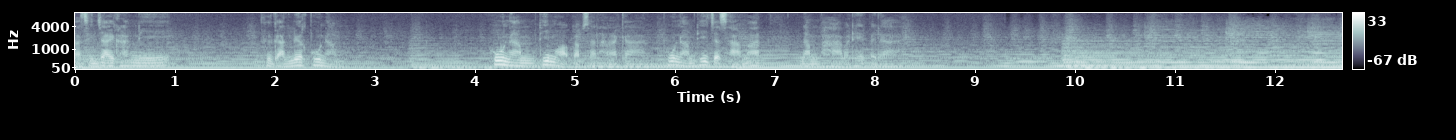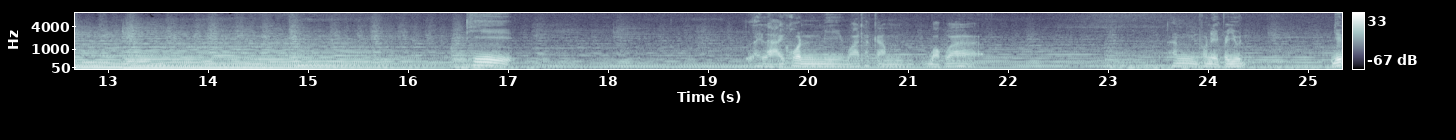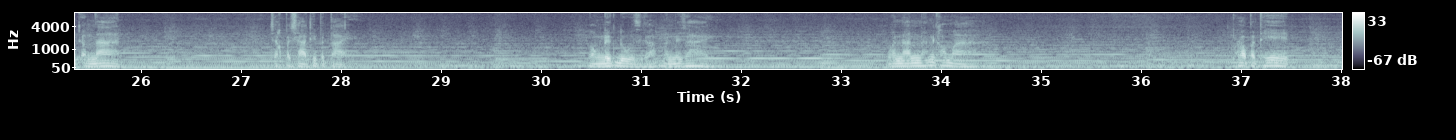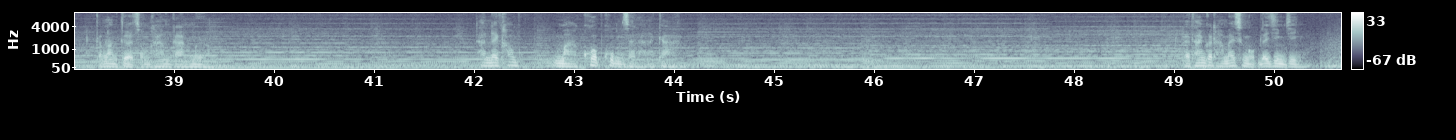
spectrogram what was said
ตัดสินใจครั้งนี้คือการเลือกผู้นำผู้นำที่เหมาะกับสถานการณ์ ผู้นำที่จะสามารถนำพาประเทศไปได้ที่หลายๆ คนมีวัฒกรรมบอกว่า ท่านพลเอกประยุทธ์ยึดอำนาจจากประชาธิปไตย ลองนึกดูสิครับ มันไม่ใช่ วันนั้นท่านเข้ามา เพราะประเทศกำลังเกิดสงครามกางเมือง ท่านได้เข้ามาควบคุมสถานการณ์ และท่านก็ทำให้สงบได้จริง ๆ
